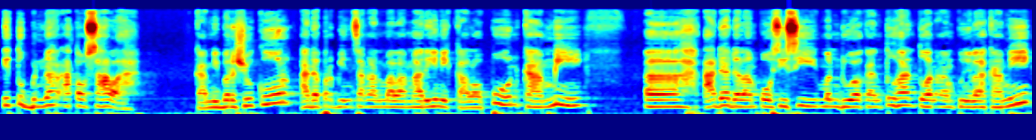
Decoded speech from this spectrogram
itu benar atau salah. Kami bersyukur ada perbincangan malam hari ini kalaupun kami eh, ada dalam posisi menduakan Tuhan, Tuhan ampunilah kami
